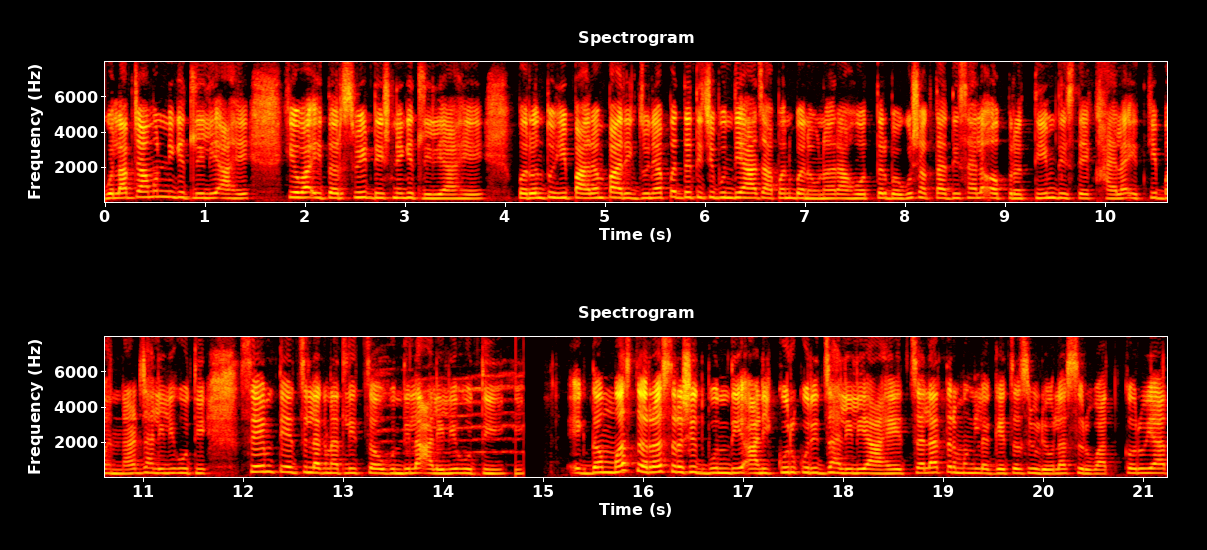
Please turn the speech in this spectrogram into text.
गुलाबजामुननी घेतलेली आहे किंवा इतर स्वीट डिशने घेतलेली आहे. परंतु ही पारंपरिक जुन्या पद्धतीची बुंदी आज आपण बनवणार आहोत. तर बघू शकता दिसायला अप्रतिम दिसते. खायला इतकी भन्नाट झालेली होती. सेम तेच लग्नातली चव बुंदीला आलेली होती. एकदम मस्त रसरशीत बुंदी आणि कुरकुरीत झालेली आहे. चला तर मग लगेचच व्हिडिओला सुरुवात करूयात.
